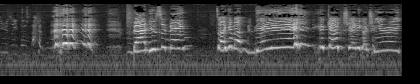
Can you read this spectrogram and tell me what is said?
usually does not work. Bad username. Talking about dating, account trading, or cheering.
